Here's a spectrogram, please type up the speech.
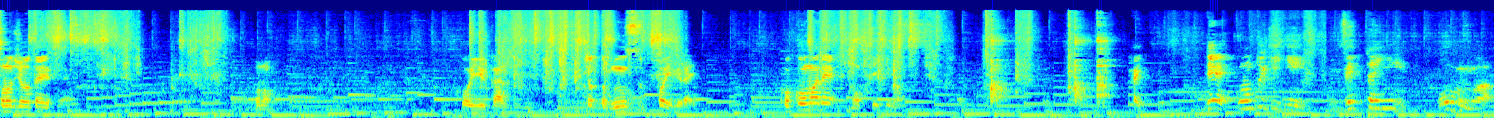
この状態ですね。このこういう感じ。ちょっとムースっぽいぐらい。ここまで持っていきます。はい。でこの時に絶対にオーブンは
